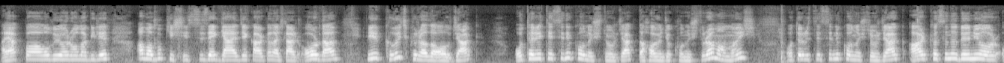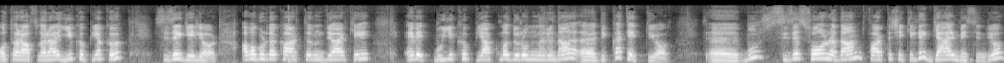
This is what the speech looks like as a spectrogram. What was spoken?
ayak bağı oluyor olabilir. Ama bu kişi size gelecek arkadaşlar. Orada bir kılıç kralı olacak. Otoritesini konuşturacak. Daha önce konuşturamamış. Otoritesini konuşturacak. Arkasını dönüyor o taraflara yıkıp yakıp size geliyor. Ama burada kartım diyor ki evet bu yıkıp yakma durumlarına e, dikkat et diyor. E, bu size sonradan farklı şekilde gelmesin diyor.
